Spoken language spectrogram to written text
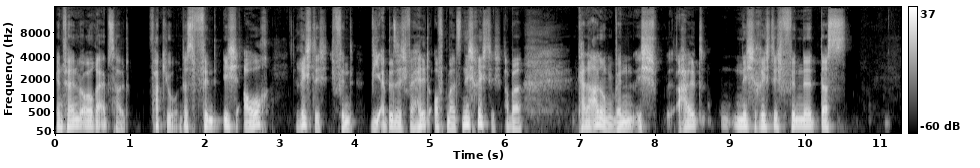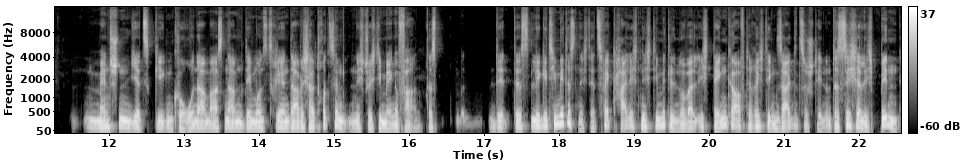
entfernen wir eure Apps halt. Fuck you. Und das finde ich auch richtig. Ich finde, wie Apple sich verhält, oftmals nicht richtig. Aber keine Ahnung, wenn ich halt nicht richtig finde, dass Menschen jetzt gegen Corona-Maßnahmen demonstrieren, darf ich halt trotzdem nicht durch die Menge fahren. Das, das legitimiert es nicht. Der Zweck heiligt nicht die Mittel. Nur weil ich denke, auf der richtigen Seite zu stehen und das sicherlich bin,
